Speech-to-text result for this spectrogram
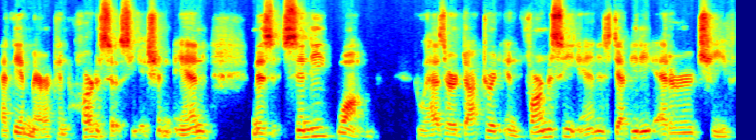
at the American Heart Association, and Ms. Cindy Wang, who has her doctorate in pharmacy and is deputy editor in chief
